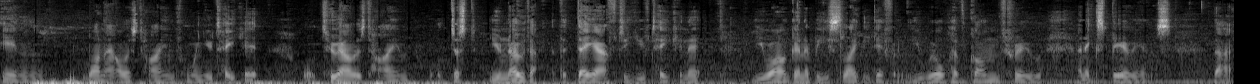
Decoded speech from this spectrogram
in one hour's time from when you take it, or two hours' time, or just you know that the day after you've taken it, you are going to be slightly different. You will have gone through an experience that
